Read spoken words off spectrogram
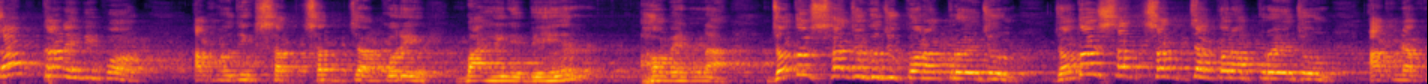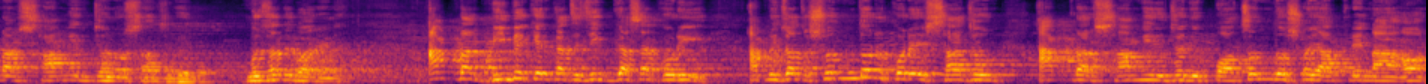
সবখানে বিপদ। আপনি অধিক সাজসজ্জা করে বাহিরে বের হবেন না। যত সাজুগুজু করা প্রয়োজন, যত সাজসজ্জা করা প্রয়োজন, আপনি আপনার স্বামীর জন্য সাজবেন। বুঝাতে পারেনি? আপনার বিবেকের কাছে জিজ্ঞাসা করি, আপনি যত সুন্দর করে সাজুন, আপনার স্বামীর যদি পছন্দসই আপনি না হন,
